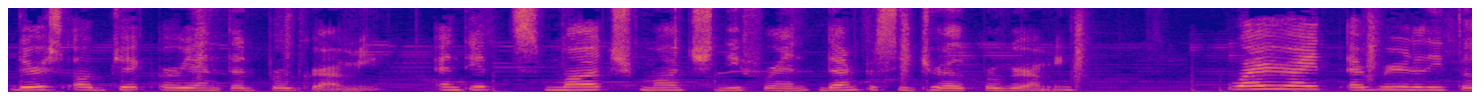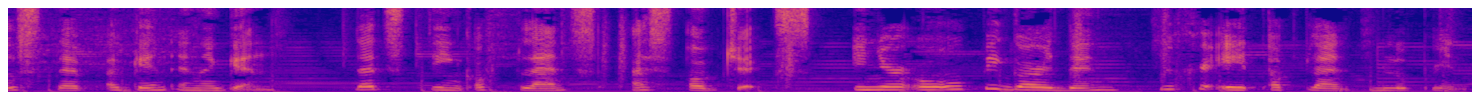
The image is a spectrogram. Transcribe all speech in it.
there's object oriented programming, and it's much, much different than procedural programming. Why write every little step again and again? Let's think of plants as objects. In your OOP garden, you create a plant blueprint,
